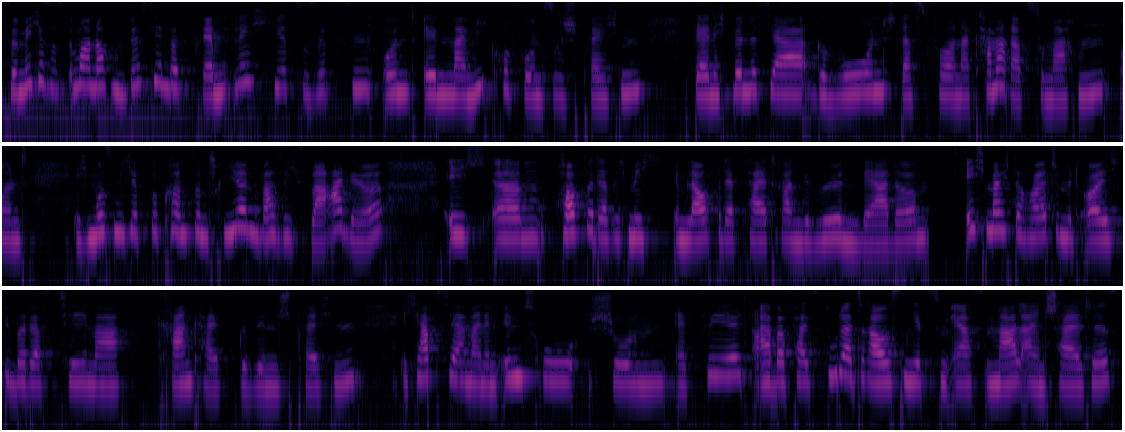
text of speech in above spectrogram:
Für mich ist es immer noch ein bisschen befremdlich, hier zu sitzen und in mein Mikrofon zu sprechen, denn ich bin es ja gewohnt, das vor einer Kamera zu machen und ich muss mich jetzt so konzentrieren, was ich sage. Ich ähm, hoffe, dass ich mich im Laufe der Zeit daran gewöhnen werde. Ich möchte heute mit euch über das Thema Krankheitsgewinn sprechen. Ich habe es ja in meinem Intro schon erzählt, aber falls du da draußen jetzt zum ersten Mal einschaltest,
